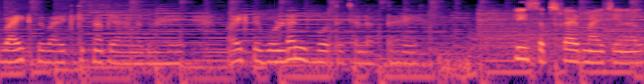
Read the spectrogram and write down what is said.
वाइट पे वाइट कितना प्यारा लग रहा है। वाइट पे गोल्डन भी बहुत अच्छा लगता है। प्लीज़ सब्सक्राइब माई चैनल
